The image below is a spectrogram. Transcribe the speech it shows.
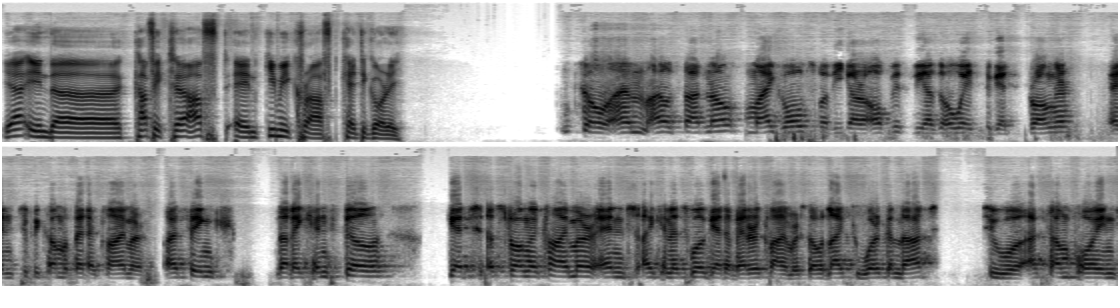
yeah in the Cafe Kraft and Gimme Kraft category? So um, I'll start now. My goals for the year are obviously, as always, to get stronger and to become a better climber. I think that I can still get a stronger climber and I can as well get a better climber. So I would like to work on that to uh, at some point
